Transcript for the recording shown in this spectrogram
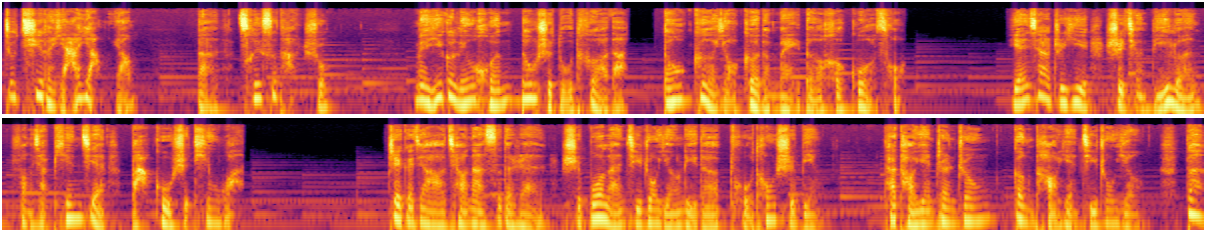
就气得牙痒痒。但崔斯坦说：“每一个灵魂都是独特的，都各有各的美德和过错。”言下之意是请迪伦放下偏见，把故事听完。这个叫乔纳斯的人是波兰集中营里的普通士兵，他讨厌战争，更讨厌集中营，但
